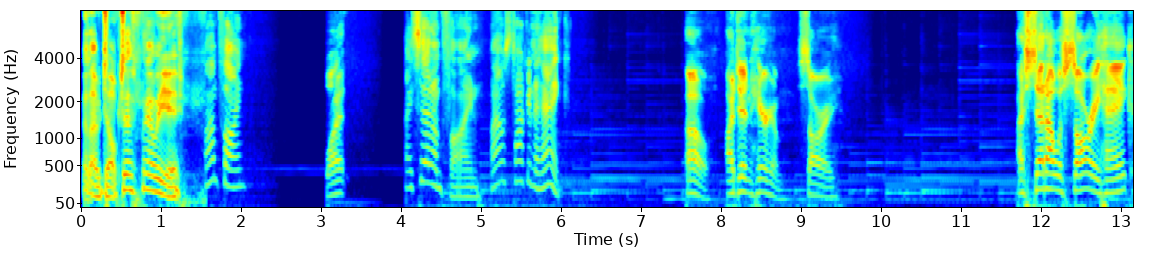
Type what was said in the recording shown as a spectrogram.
Hello, Doctor. How are you? I'm fine. What? I said I'm fine. I was talking to Hank. Oh, I didn't hear him. Sorry. I said I was sorry, Hank.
